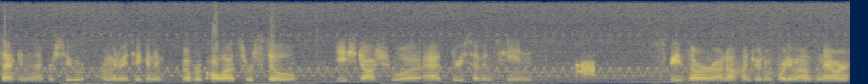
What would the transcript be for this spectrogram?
second in that pursuit. I'm going to be taking over callouts. We're still East Joshua at 317. Speeds are around 140 miles an hour.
